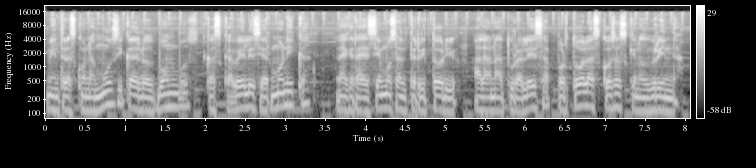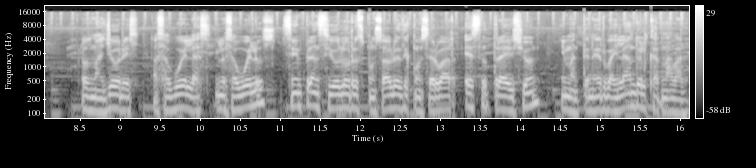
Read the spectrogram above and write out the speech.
mientras con la música de los bombos, cascabeles y armónica le agradecemos al territorio, a la naturaleza por todas las cosas que nos brinda. Los mayores, las abuelas y los abuelos siempre han sido los responsables de conservar esta tradición y mantener bailando el carnaval.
